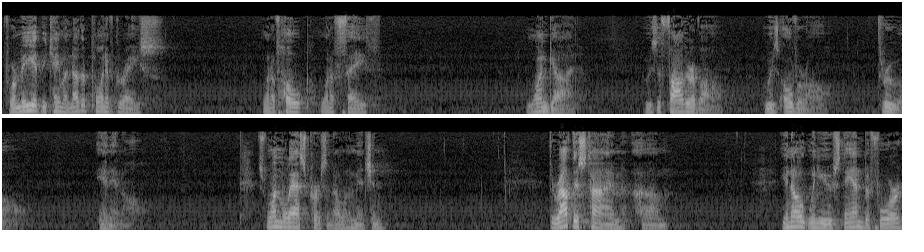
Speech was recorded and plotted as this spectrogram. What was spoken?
For me, it became another point of grace, one of hope, one of faith one God, who is the Father of all, who is over all, through all, and in all. There's one last person I want to mention. Throughout this time, um, you know, when you stand before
